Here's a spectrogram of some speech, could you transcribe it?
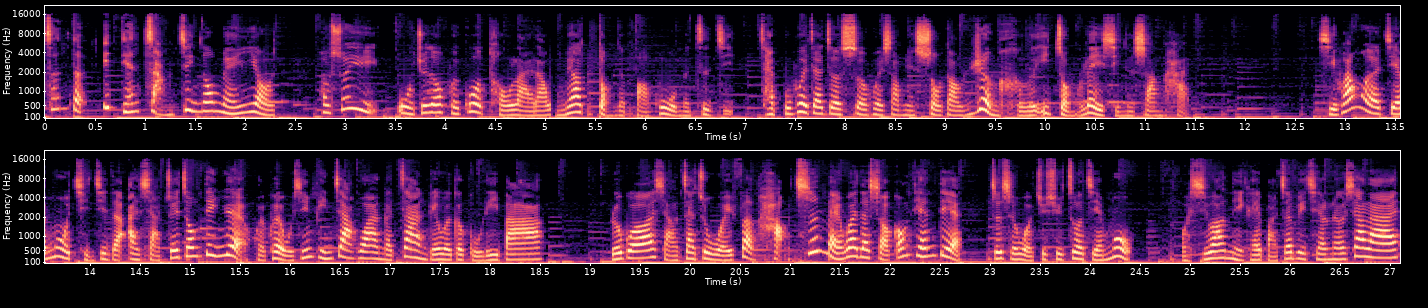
真的一点长进都没有。好，所以我觉得回过头来了，我们要懂得保护我们自己，才不会在这社会上面受到任何一种类型的伤害。喜欢我的节目，请记得按下追踪订阅，回馈五星评价或按个赞，给我一个鼓励吧。如果想要赞助我一份好吃美味的手工甜点，支持我继续做节目，我希望你可以把这笔钱留下来，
